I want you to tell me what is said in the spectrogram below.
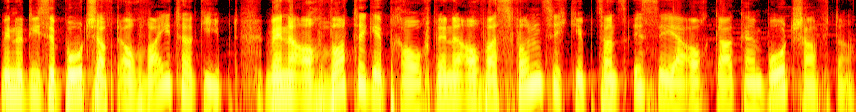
wenn er diese Botschaft auch weitergibt, wenn er auch Worte gebraucht, wenn er auch was von sich gibt, sonst ist er ja auch gar kein Botschafter.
